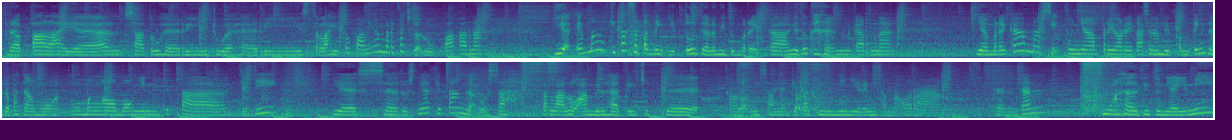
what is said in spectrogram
berapa lah ya satu hari dua hari. Setelah itu palingan mereka juga lupa karena ya emang kita sepenting itu dalam hidup mereka gitu kan. Karena ya mereka masih punya prioritas yang lebih penting daripada ngomong- ngomong-ngomongin kita. Jadi ya seharusnya kita nggak usah terlalu ambil hati juga kalau misalnya kita dinyinyirin sama orang. Dan kan semua hal di dunia ini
